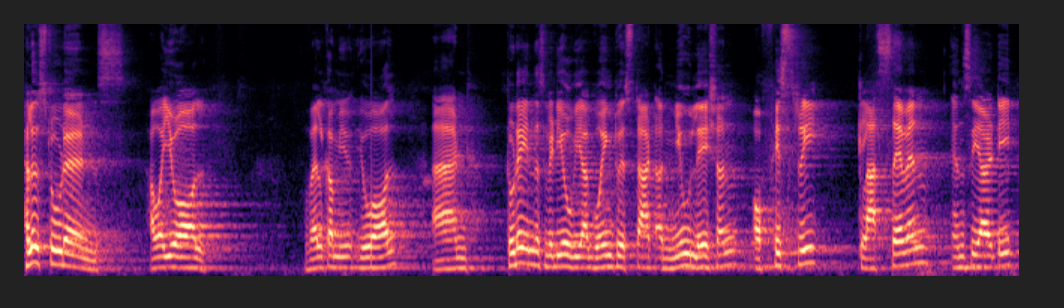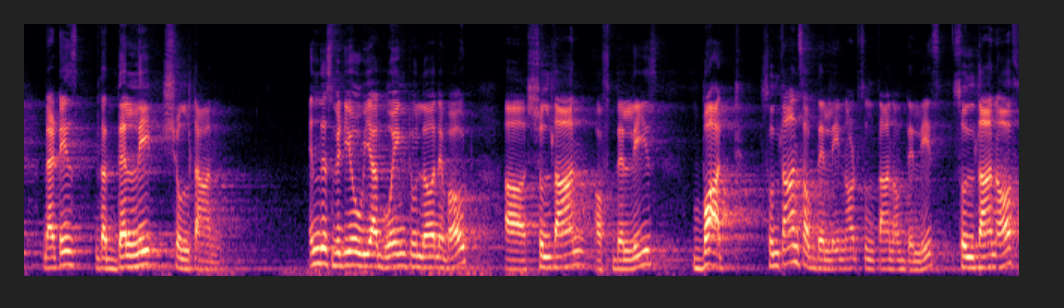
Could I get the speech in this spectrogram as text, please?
Hello students, how are you all? Welcome you, you all and today in this video we are going to start a new lesson of history class 7 NCRT that is the Delhi Sultan. In this video we are going to learn about uh, Sultan of Delhi's but Sultans of Delhi not Sultan of Delhi's Sultan of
